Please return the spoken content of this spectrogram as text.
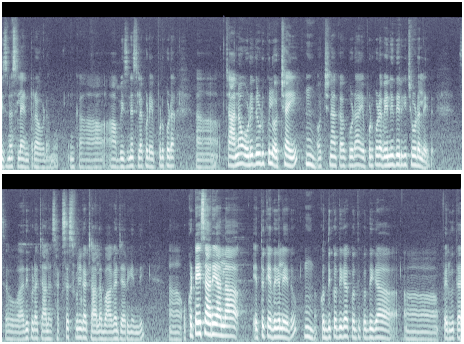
బిజినెస్లో ఎంటర్ అవ్వడము. ఇంకా ఆ బిజినెస్లో కూడా ఎప్పుడు కూడా చాలా ఒడిదుడుకులు వచ్చాయి. వచ్చినాక కూడా ఎప్పుడు కూడా వెనుదిరిగి చూడలేదు. సో అది కూడా చాలా సక్సెస్ఫుల్గా చాలా బాగా జరిగింది. ఒకటేసారి అలా ఎత్తుకు ఎదగలేదు కొద్ది కొద్దిగా కొద్ది కొద్దిగా పెరుగుతా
